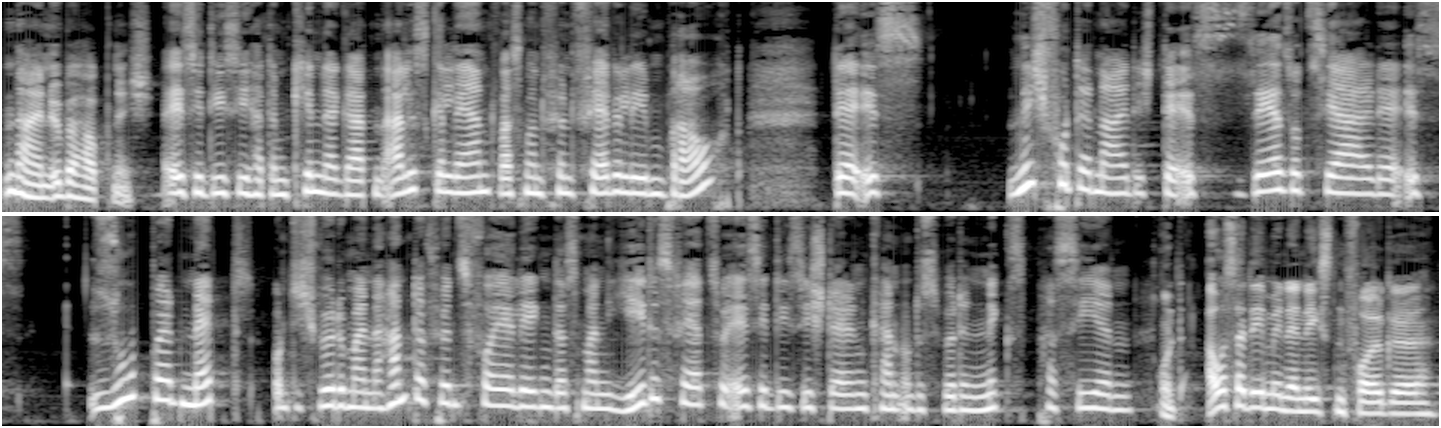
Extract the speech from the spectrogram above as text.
Nein, überhaupt nicht. ACDC hat im Kindergarten alles gelernt, was man für ein Pferdeleben braucht. Der ist nicht futterneidig, der ist sehr sozial, der ist super nett und ich würde meine Hand dafür ins Feuer legen, dass man jedes Pferd zu ACDC stellen kann und es würde nichts passieren. Und außerdem in der nächsten Folge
